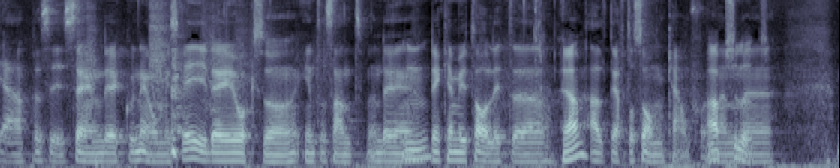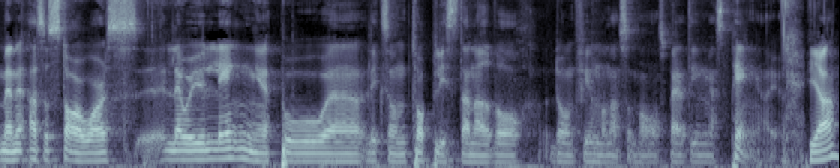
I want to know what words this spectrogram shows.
Ja, precis. Sen det ekonomiska i det är ju också intressant. Men det, Mm. det kan vi ta lite Ja, allt eftersom kanske. Absolut. Men, eh, men alltså Star Wars eh, låg ju länge på eh, liksom topplistan över de filmerna som har spelat in mest pengar ju. ja.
